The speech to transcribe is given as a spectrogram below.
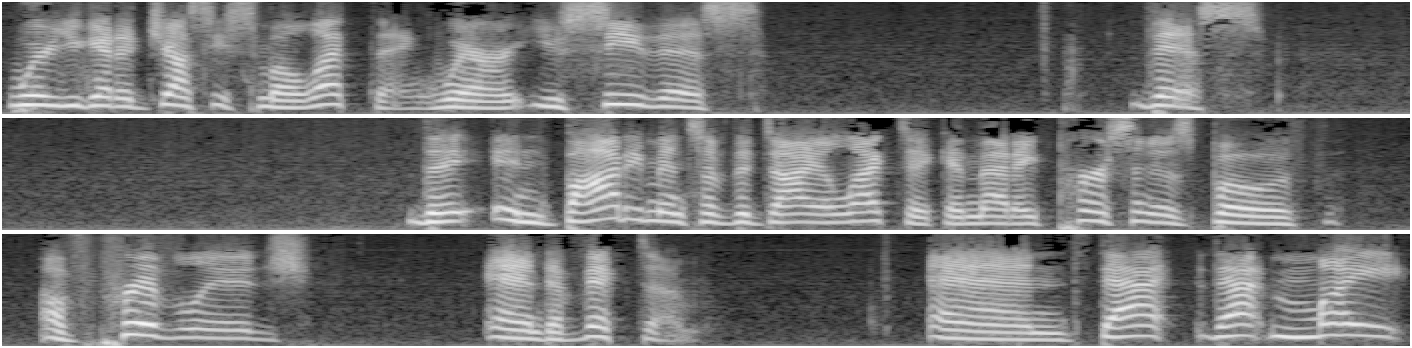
where you get a Jussie Smollett thing, where you see this, this, the embodiments of the dialectic, and that a person is both of privilege and a victim, and that that might,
